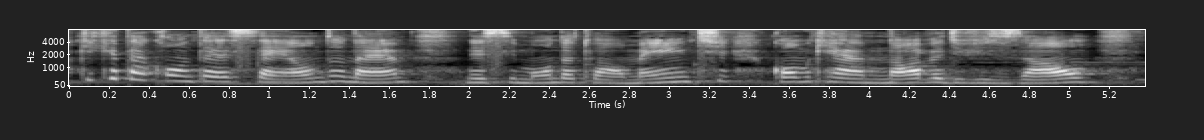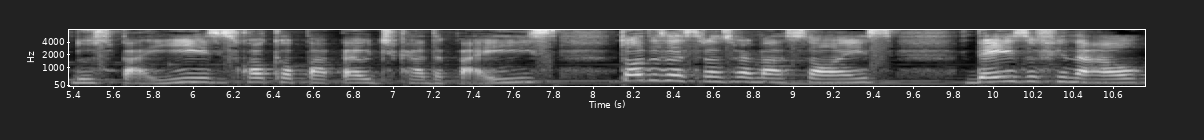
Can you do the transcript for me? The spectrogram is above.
O que está acontecendo, né, nesse mundo atualmente? Como que é a nova divisão dos países? Qual que é o papel de cada país? Todas as transformações desde o final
